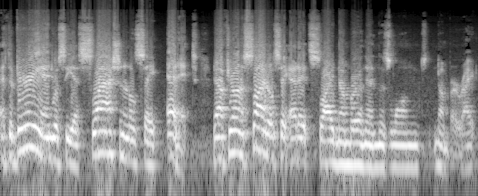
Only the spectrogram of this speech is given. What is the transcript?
at the very end you'll see a slash and it'll say edit. Now if you're on a slide it'll say edit, slide number, and then this long number, right?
